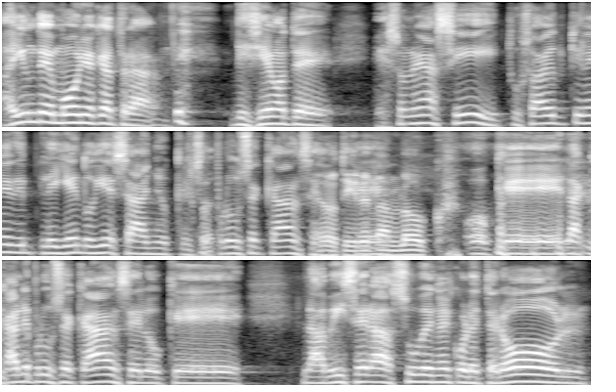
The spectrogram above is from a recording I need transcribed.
hay un demonio aquí atrás diciéndote, eso no es así, tú sabes, tú tienes leyendo 10 años que el sol produce cáncer. Tigres tan locos. O que la carne produce cáncer, o que la víscera sube en el colesterol,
